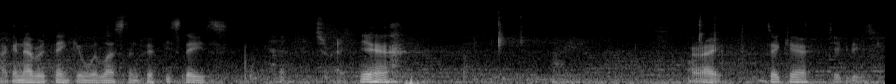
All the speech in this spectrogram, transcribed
I can never think it with less than 50 states. That's right. Yeah. All right. Take care. Take it easy.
